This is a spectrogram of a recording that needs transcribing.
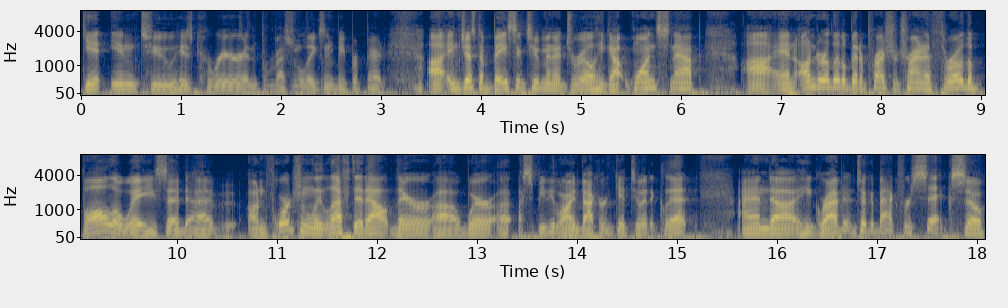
get into his career in the professional leagues and be prepared. Uh, in just a basic two minute drill, he got one snap uh, and under a little bit of pressure trying to throw the ball away, he said. Uh, unfortunately, left it out there uh, where a, a, speedy linebacker get to it, it and uh, he grabbed it and took it back for six. So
